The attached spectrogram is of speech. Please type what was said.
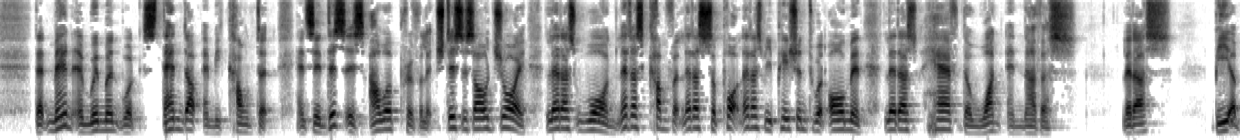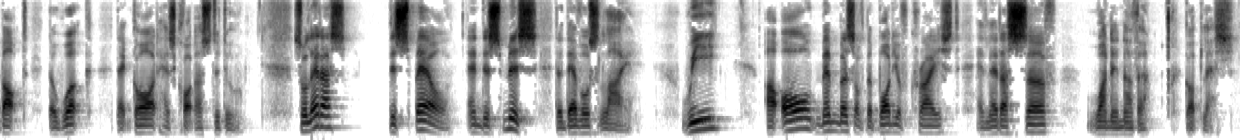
that men and women would stand up and be counted and say, This is our privilege, this is our joy. Let us warn, let us comfort, let us support, let us be patient toward all men, let us have the one another's. Let us be about the work that God has called us to do. So let us dispel and dismiss the devil's lie. We are all members of the body of Christ and let us serve one another. God bless.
